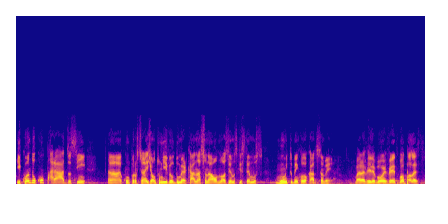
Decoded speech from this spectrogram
e quando comparados assim ah, com profissionais de alto nível do mercado nacional, nós vemos que estamos muito bem colocados também. Maravilha, bom evento, boa palestra.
